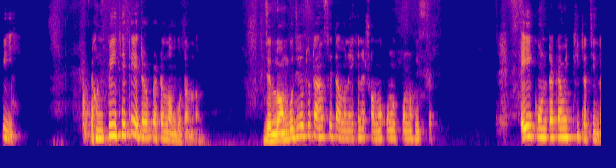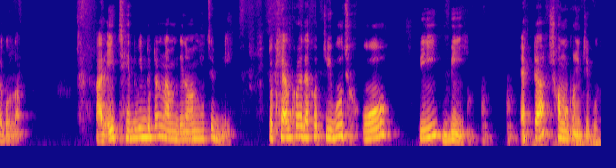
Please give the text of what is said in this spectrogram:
পি এখন পি থেকে এটার উপর একটা লম্ব টানলাম। যে লম্ব যেহেতু টানছি, তার মানে এখানে সমকোণ উৎপন্ন হয়েছে এই কোণটাকে আমি থিটা চিন্তা করলাম। আর এই ছেদ বিন্দুটার নাম দিলাম আমি হচ্ছে বি তো খেয়াল করে দেখো, ত্রিভুজ ও পি বি একটা সমকোণী ত্রিভুজ।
